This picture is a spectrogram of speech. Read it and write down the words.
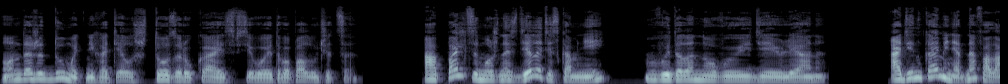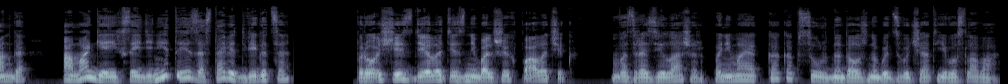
Он даже думать не хотел, что за рука из всего этого получится. «А пальцы можно сделать из камней», — выдала новую идею Лиана. «Один камень, одна фаланга, а магия их соединит и заставит двигаться». «Проще сделать из небольших палочек», — возразил Ашер, понимая, как абсурдно должно быть звучат его слова.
